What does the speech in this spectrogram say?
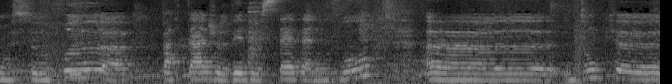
on se re partage des recettes à nouveau. Euh, donc, euh,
